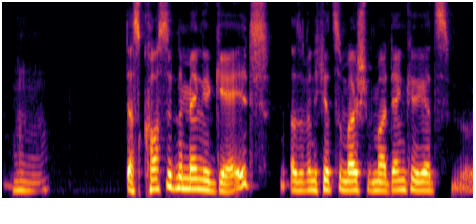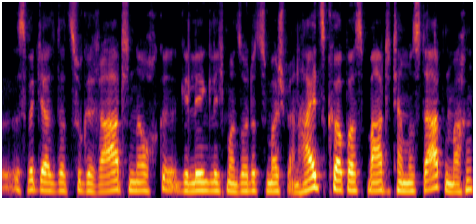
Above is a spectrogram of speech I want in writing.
mhm. Das kostet eine Menge Geld. Also wenn ich jetzt zum Beispiel mal denke, jetzt, es wird ja dazu geraten, auch gelegentlich, man sollte zum Beispiel an Heizkörper smarte Thermostaten machen.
